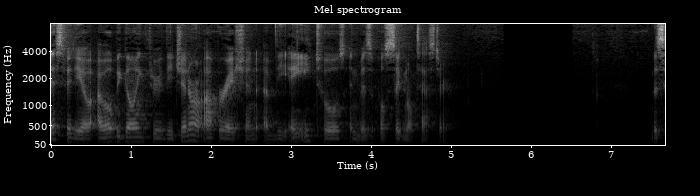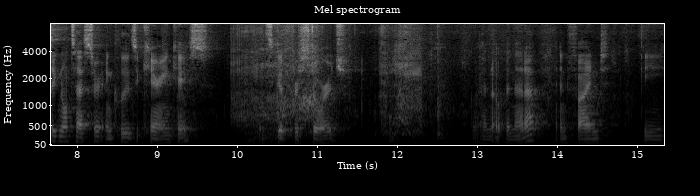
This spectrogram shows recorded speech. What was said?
In this video, I will be going through the general operation of the AE Tools Invisible Signal Tester. The signal tester includes a carrying case. It's good for storage. Go ahead and open that up and find the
